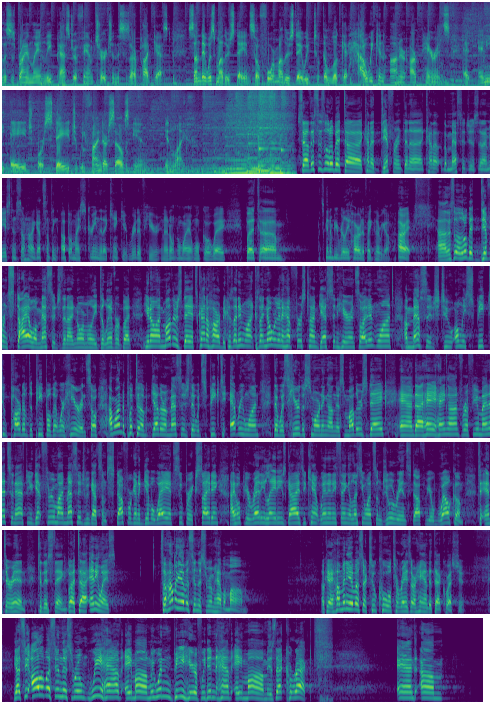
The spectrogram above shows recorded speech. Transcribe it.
This is Brian Lane, lead pastor of FAM Church, and this is our podcast. Sunday was Mother's Day, and so for Mother's Day, we took a look at how we can honor our parents at any age or stage we find ourselves in in life. So this is a little bit uh, kind of different than uh, kind of the messages that I'm used to. And somehow I got something up on my screen that I can't get rid of here, and I don't know why it won't go away. But um, it's going to be really hard if I. There we go. All right. Uh, this is a little bit different style of message than I normally deliver, but you know, on Mother's Day, it's kind of hard because I didn't want, because I know we're going to have first time guests in here, and so I didn't want a message to only speak to part of the people that were here. And so I wanted to put together a message that would speak to everyone that was here this morning on this Mother's Day. And uh, hey, hang on for a few minutes, and after you get through my message, we've got some stuff we're going to give away. It's super exciting. I hope you're ready, ladies, guys. You can't win anything unless you want some jewelry and stuff, you're welcome to enter in to this thing. But, uh, anyways, so how many of us in this room have a mom? Okay, how many of us are too cool to raise our hand at that question? Yeah, see, all of us in this room, we have a mom. We wouldn't be here if we didn't have a mom. Is that correct? And um,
